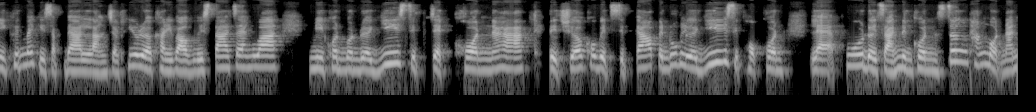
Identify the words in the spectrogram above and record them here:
มีขึ้นไม่กี่สัปดาห์หลังจากที่เรือ Carnival Vista แจ้งว่ามีคนบนเรือ 27 คนนะคะติดเชื้อโควิด -19 เป็นลูกเรือ 26 คน และผู้โดยสาร 1 คน ซึ่งทั้งหมดนั้น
